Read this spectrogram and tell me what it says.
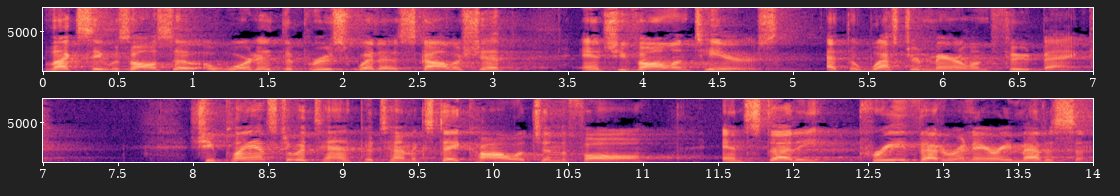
Lexi was also awarded the Bruce Widow Scholarship, and she volunteers at the Western Maryland Food Bank. She plans to attend Potomac State College in the fall and study pre veterinary medicine.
